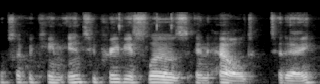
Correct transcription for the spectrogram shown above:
Looks like we came into previous lows and held today.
